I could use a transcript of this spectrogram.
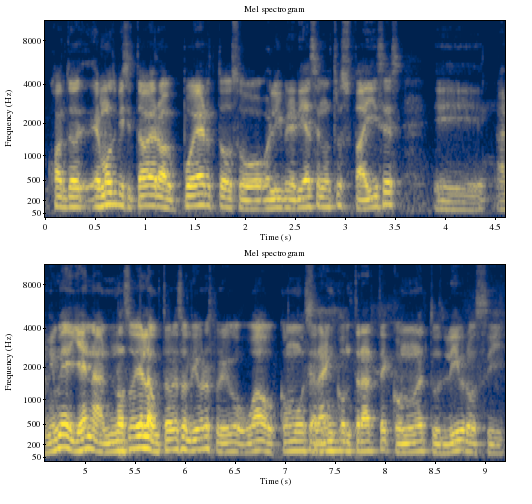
cuando hemos visitado aeropuertos o, o librerías en otros países, a mí me llena. No soy el autor de esos libros, pero digo, wow, ¿cómo será encontrarte con uno de tus libros? Y,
